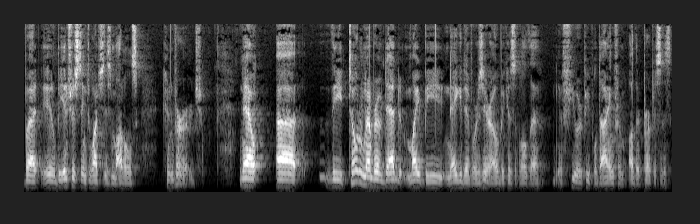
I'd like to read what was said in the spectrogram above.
but it'll be interesting to watch these models converge. Now, uh, the total number of dead might be negative or zero because of all the you know, fewer people dying from other purposes.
